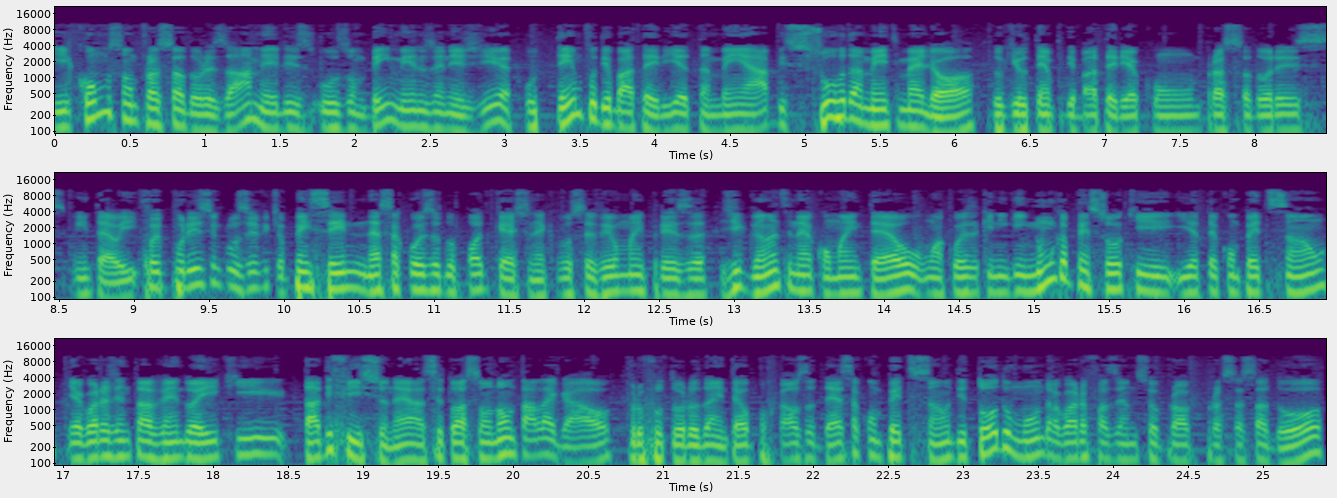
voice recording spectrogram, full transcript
E como são processadores ARM, eles usam bem menos energia, o tempo de bateria também é absurdamente melhor do que o tempo de bateria com processadores Intel. E foi por isso, inclusive, que eu pensei nessa coisa do podcast, né? Que você vê uma empresa gigante, né? Como a Intel, uma coisa que ninguém nunca pensou que ia ter competição, e agora a gente tá vendo aí que tá difícil, né? A situação não tá legal pro futuro da Intel por causa dessa competição de todo mundo agora fazendo seu próprio processador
